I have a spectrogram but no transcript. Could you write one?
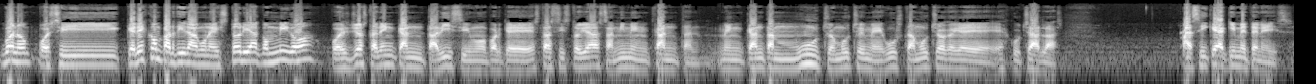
bueno, pues si queréis compartir alguna historia conmigo, pues yo estaré encantadísimo, porque estas historias a mí me encantan. Me encantan mucho, mucho y me gusta mucho que, escucharlas. Así que aquí me tenéis.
